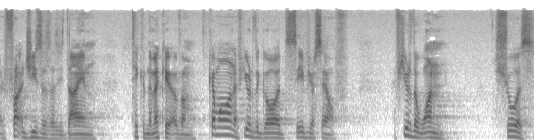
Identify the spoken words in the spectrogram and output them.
in front of Jesus as he's dying, taking the mick out of him. Come on, if you're the God, save yourself. If you're the one, show us.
